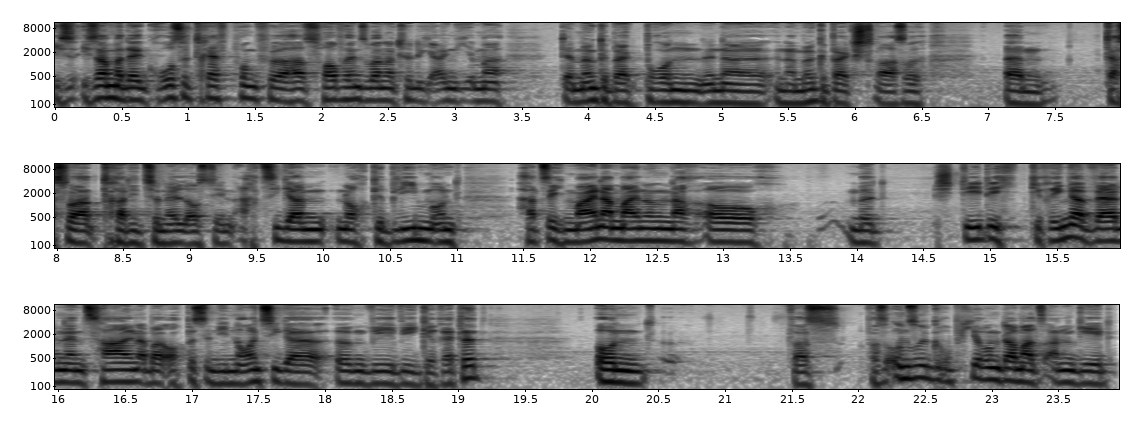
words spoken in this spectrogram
ich, ich sag mal, der große Treffpunkt für HSV-Fans war natürlich eigentlich immer der Mönckebergbrunnen in der, in der Mönckebergstraße. Ähm, das war traditionell aus den 80ern noch geblieben und hat sich meiner Meinung nach auch mit stetig geringer werdenden Zahlen, aber auch bis in die 90er irgendwie wie gerettet. Und was, was unsere Gruppierung damals angeht,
